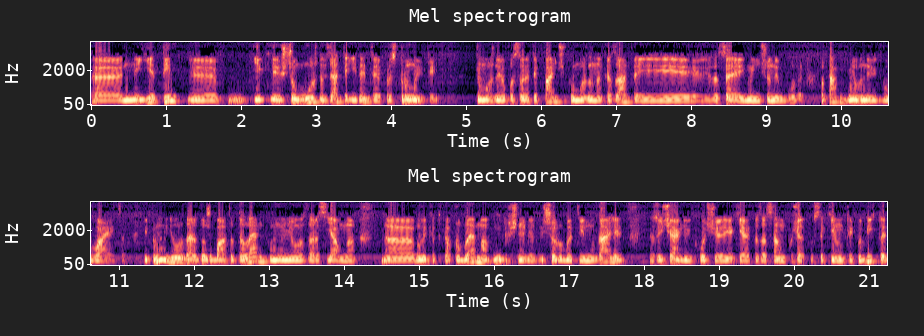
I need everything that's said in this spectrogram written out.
е, не є тим, е, що можна взяти і знаєте, приструнити. Що можна його посварити пальчиком, можна наказати, і за це йому нічого не буде. Отак в нього не відбувається. І тому в нього зараз дуже багато дилем, тому в нього зараз явно е, велика така проблема внутрішня, що робити йому далі. Звичайно, він хоче, як я казав з початку, все кинути і побігти.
